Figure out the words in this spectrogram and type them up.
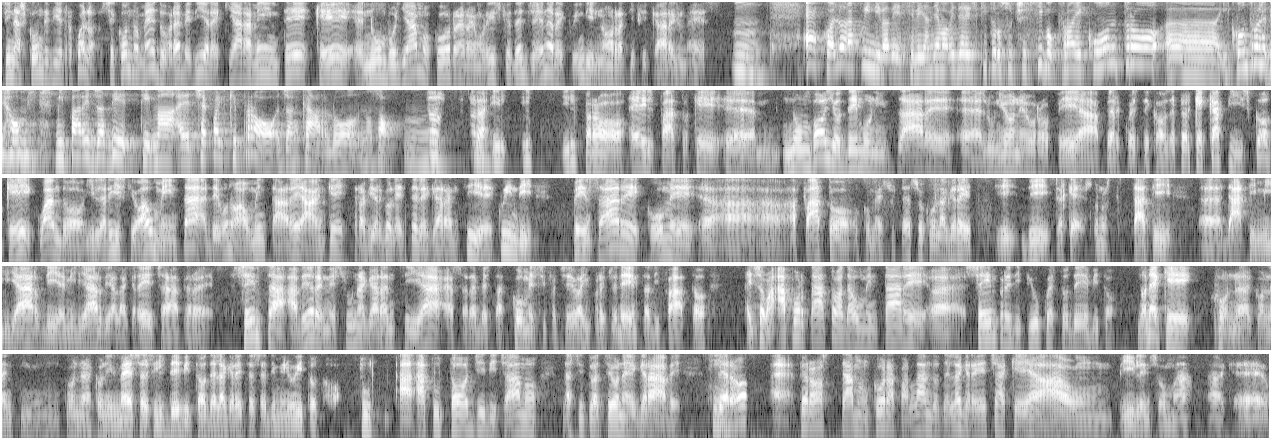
si nasconde dietro quello, secondo me dovrebbe dire chiaramente che eh, non vogliamo correre un rischio del genere e quindi non ratificare il MES. Mm. Ecco, allora quindi vabbè, se andiamo a vedere il titolo successivo, pro e contro, eh, i contro li abbiamo mi, mi pare già detti, ma eh, c'è qualche pro Giancarlo? Non so. Mm. No, allora, mm. il, il il pro è il fatto che eh, non voglio demonizzare eh, l'Unione Europea per queste cose, perché capisco che quando il rischio aumenta devono aumentare anche, tra virgolette, le garanzie. Quindi pensare come eh, ha, ha, fatto, come è successo con la Grecia, di, di, perché sono stati eh, dati miliardi e miliardi alla Grecia per senza avere nessuna garanzia sarebbe stato come si faceva in precedenza di fatto, insomma ha portato ad aumentare eh, sempre di più questo debito. Non è che con, con, le, con, con il MES il debito della Grecia sia diminuito, no. Tut, a, a tutt'oggi diciamo la situazione è grave, sì. però eh, però stiamo ancora parlando della Grecia che ha un PIL, insomma, eh, che è...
